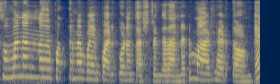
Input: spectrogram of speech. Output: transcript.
సుమన్ అన్న పక్కన పోయి పడుకోవడం కష్టం కదా అన్నట్టు మాట్లాడుతూ ఉంటే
